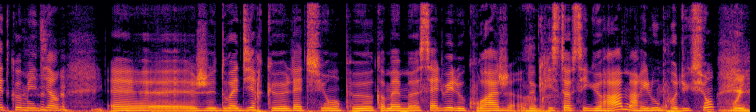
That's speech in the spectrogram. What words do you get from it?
cette comédien, euh, je dois dire que là-dessus, on peut quand même saluer le courage Ah de bah. Christophe Ségura, Marilou Productions, Oui.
